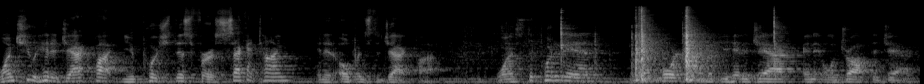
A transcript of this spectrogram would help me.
Once you hit a jackpot, you push this for a second time and it opens the jackpot. Once to put it in, one more time if you hit a jack and it will drop the jack.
